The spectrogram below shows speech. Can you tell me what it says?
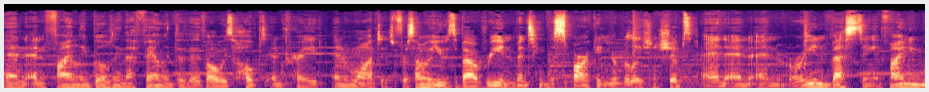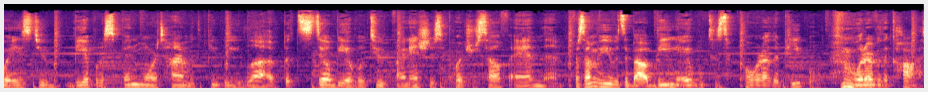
and, and finally building that family that they've always hoped and prayed and wanted. For some of you, it's about reinventing the spark in your relationships and, and, and reinvesting and finding ways to be able to spend more time with the people you love, but still be able to financially support yourself and them. For some of you, it's about being able to support other people, whatever the cost,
